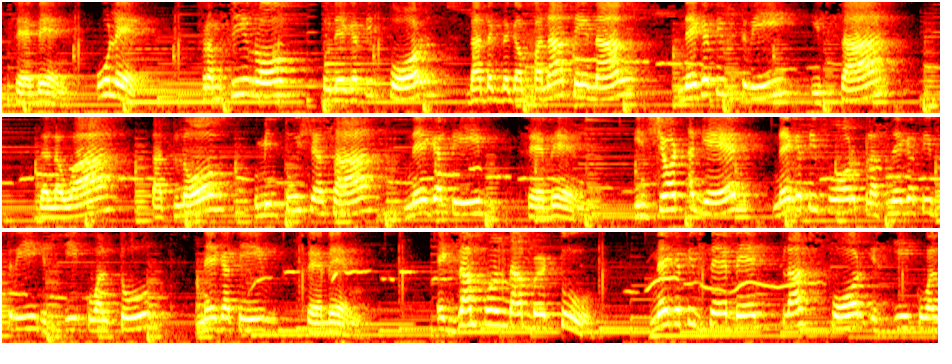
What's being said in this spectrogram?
7. Ulit, from 0 to negative 4, dadagdagan pa natin ng negative 3, isa, dalawa, tatlo, huminto siya sa negative 7. In short again, negative 4 plus negative 3 is equal to negative 7. Example number 2. Negative 7 plus 4 is equal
